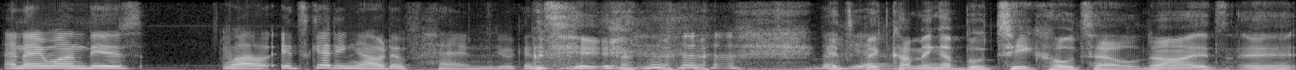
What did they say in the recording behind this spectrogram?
and I want this. Well, it's getting out of hand. You can see. It's yeah. becoming a boutique hotel. No, it's uh,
